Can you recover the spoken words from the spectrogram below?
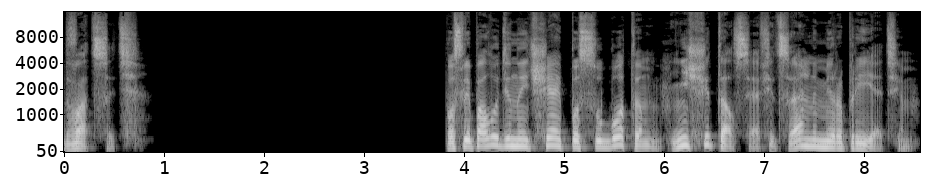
20. Послеполуденный чай по субботам не считался официальным мероприятием.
